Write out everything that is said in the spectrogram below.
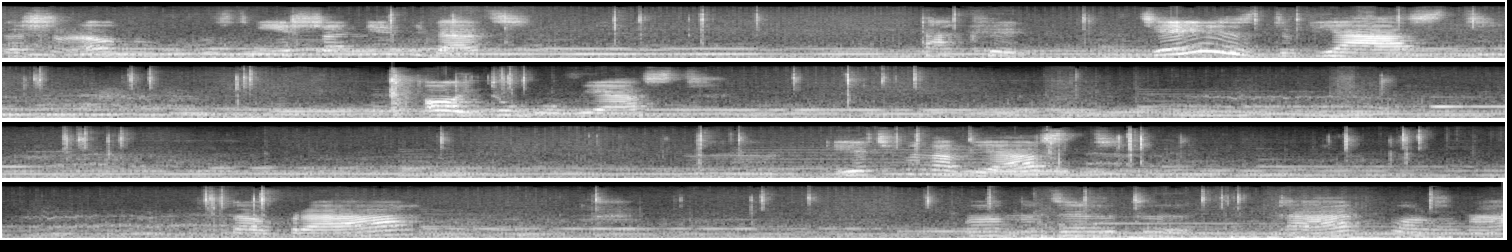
Zresztą zniszczeń nie widać. Tak, gdzie jest wjazd? Oj, tu był wjazd. Mm, Jedźmy na wjazd. Dobra. Mam nadzieję, że to... Tak, można.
